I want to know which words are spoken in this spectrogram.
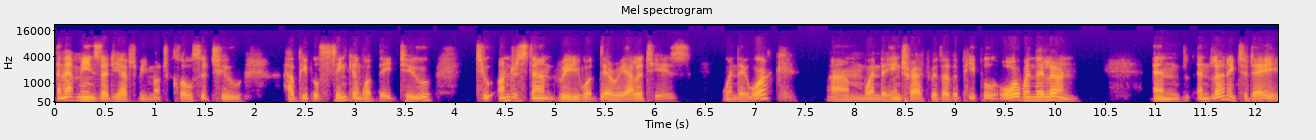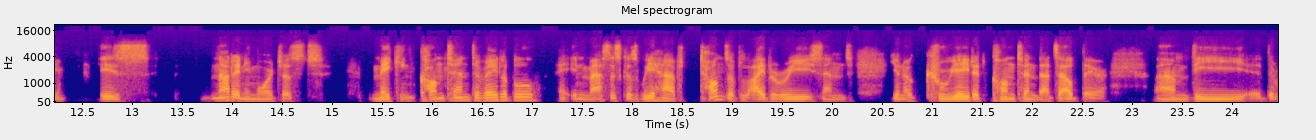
And that means that you have to be much closer to how people think and what they do to understand really what their reality is when they work um, when they interact with other people or when they learn. And and learning today is not anymore just making content available in masses because we have tons of libraries and you know created content that's out there. Um, the, the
